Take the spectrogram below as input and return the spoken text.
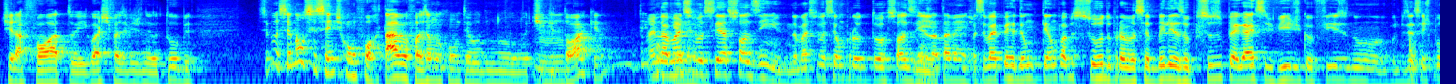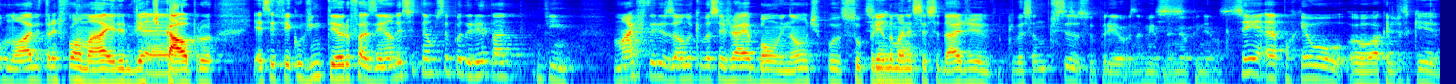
tira foto e gosta de fazer vídeo no YouTube, se você não se sente confortável fazendo conteúdo no, no TikTok, uhum tem Ainda porquê, mais né? se você é sozinho, ainda mais se você é um produtor sozinho. Exatamente. Você vai perder um tempo absurdo para você. Beleza, eu preciso pegar esse vídeo que eu fiz no 16 por 9 e transformar ele em vertical é. pro. E aí você fica o dia inteiro fazendo. Esse tempo você poderia estar, tá, enfim, masterizando o que você já é bom e não, tipo, suprindo Sim, uma necessidade que você não precisa suprir, na minha, na minha opinião. Sim, é porque eu, eu acredito que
